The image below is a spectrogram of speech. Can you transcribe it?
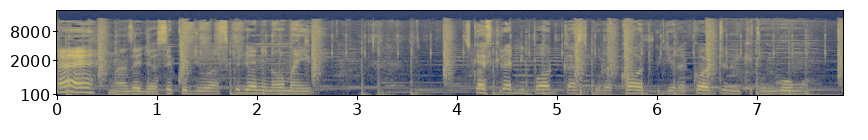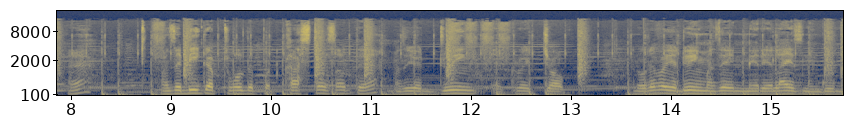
Eh, manzejo sikujua sikujua ni noma hivi. Sikuafikiria podcast kurekod kujirekod tu ni kitu ngumu. Eh? big up to all the podcasters out there. Manze you're doing a great job. And whatever you're doing manze nimerealize ni ngumu.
